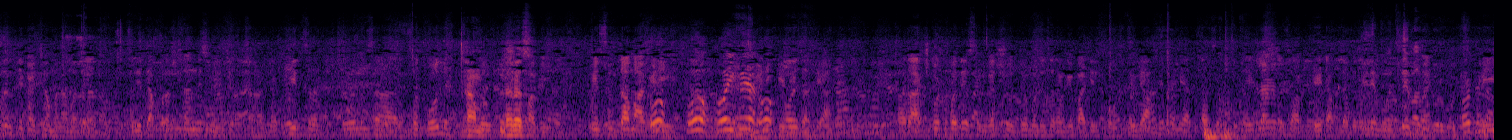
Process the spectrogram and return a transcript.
प्रत्येकाच्या मनामध्ये आहेत आणि त्या प्रश्नांची नक्कीच सखोल ही सुद्धा मागणी हो हो इकडे हो. केली जाते आहे. राजकोटमध्ये संघर्ष होते म्हणून जरांगे पाटील पोहोचलेले आहेत आणि आत्ताचं अपडेट आपल्यापर्यंत पोहोचतोय. मी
